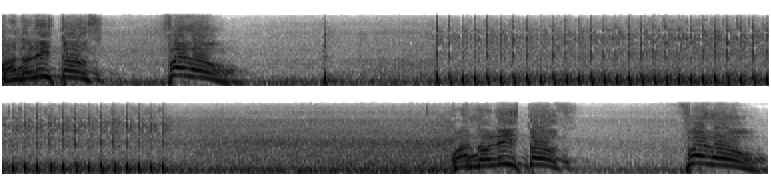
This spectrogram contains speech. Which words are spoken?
Cuando listos, fuego. Listos, fuego.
